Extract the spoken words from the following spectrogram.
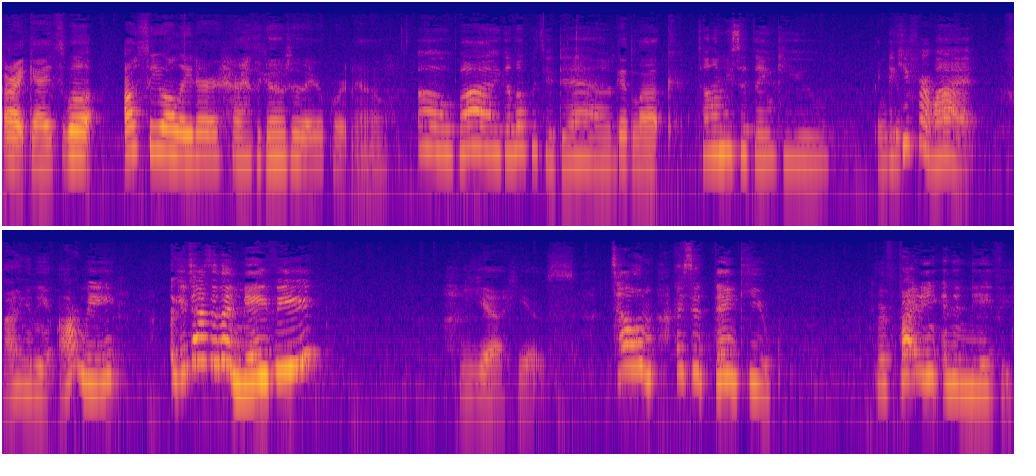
All right, guys. Well, I'll see you all later. I have to go to the airport now. Oh, bye. Good luck with your dad. Good luck. Tell him he said thank you. Thank, Thank you. you for what? Fighting in the army? Are you dad's in the navy? Yeah, he is. Tell him I said thank you for fighting in the navy.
